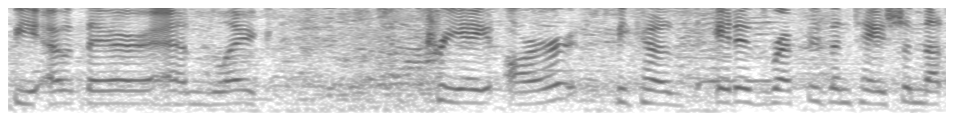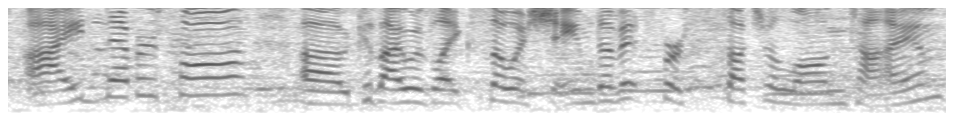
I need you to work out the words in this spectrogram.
be out there and like create art because it is representation that I never saw because uh, I was like so ashamed of it for such a long time.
